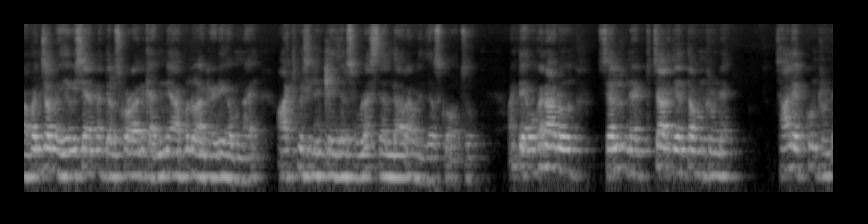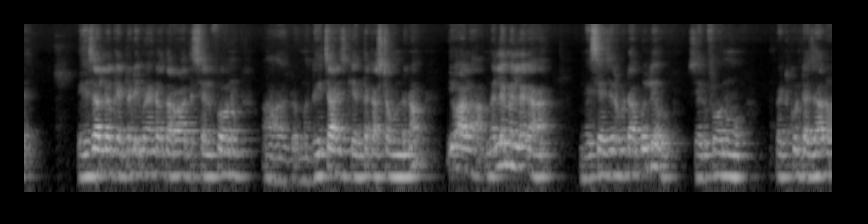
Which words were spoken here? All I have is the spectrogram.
ప్రపంచంలో ఏ విషయాన్ని తెలుసుకోవడానికి అన్ని యాప్లు రెడీగా ఉన్నాయి. ఆర్టిఫిషియల్ ఇంటెలిజెన్స్ కూడా సెల్ ద్వారా మనం తెలుసుకోవచ్చు. అంటే ఒకనాడు సెల్ నెట్ ఛార్జ్ ఎంత ఉంటుండే? చాలా ఎక్కువ ఉంటుండే. మేజర్లోకి ఎట్లా డిమాండ్ తర్వాత సెల్ ఫోన్ రీఛార్జ్కి ఎంత కష్టం ఉండనో ఇవాళ మెల్లమెల్లగా మెసేజ్లకు డబ్బులు లేవు. సెల్ ఫోను పెట్టుకుంటే చాలు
